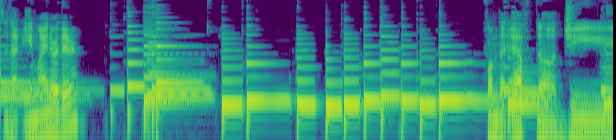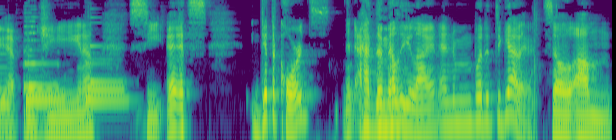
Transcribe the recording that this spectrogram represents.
So that A minor there. From the F, the G, F, the G, you know, C. It's get the chords and add the melody line and put it together. So, um,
